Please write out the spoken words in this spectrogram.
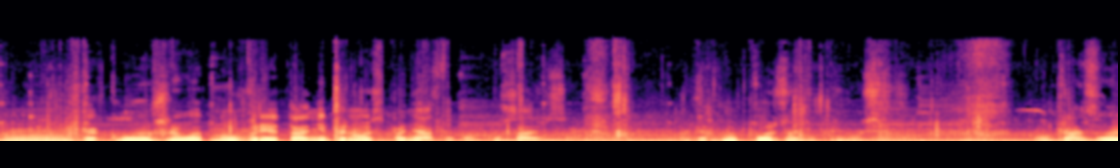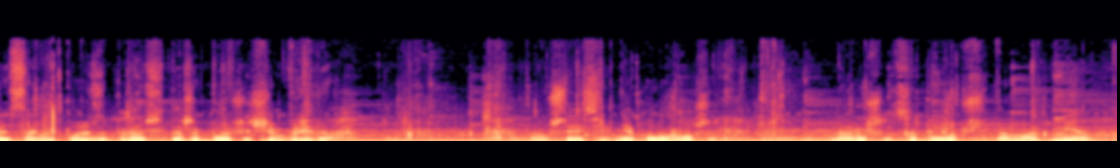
м, какую же вот, ну, вред они приносят, понятно, там кусаются. А какую пользу они приносят? Оказывается, они пользу приносят даже больше, чем вреда. Потому что если бы не было мошек, нарушился бы общий там обмен э,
